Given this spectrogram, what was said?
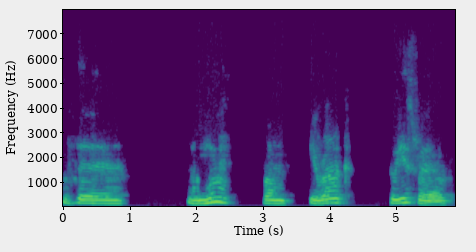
the uh, move from Iraq to Israel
